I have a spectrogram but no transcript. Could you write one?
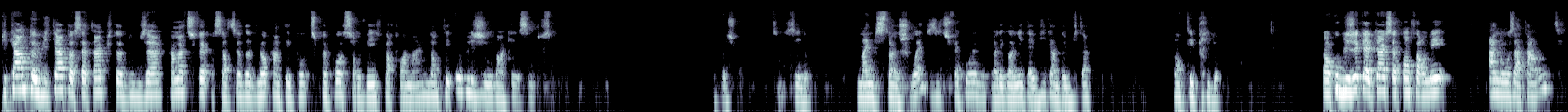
Puis quand tu as 8 ans, tu as 7 ans, puis tu as 12 ans, comment tu fais pour sortir de là quand t'es pas, tu ne peux pas survivre par toi-même? Donc, tu es obligé d'encaisser tout ça. C'est là. Même si c'est un choix, tu, fais quoi pour aller gagner ta vie quand tu as 8 ans? Donc, tu es pris là. Donc, obliger quelqu'un à se conformer à nos attentes,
